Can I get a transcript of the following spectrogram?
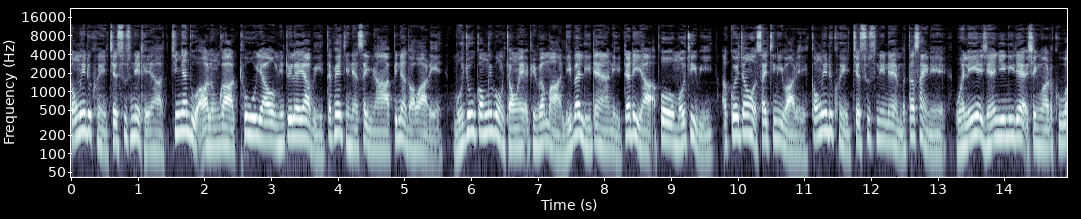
ကောင်းကင်တခွင်ကျက်ဆုစနစ်ထဲကကျင်းညံသူအားလုံးကထိုးရအောင်မြင်တွေ့လိုက်ရပြီးတစ်ဖက်ကျင်တဲ့စိတ်များပြည့်နေသွားပါတယ်။မိုးကြိုးကောင်းကင်ပုံကြောင်းရဲ့အပြင်ဘက်မှာလေးဘက်လေးတန်ကနေတက်တရအပေါ်မောကြည့်ပြီးအကွဲကြောင်းကိုစိုက်ကြည့်နေပါတယ်။ကောင်းကင်တခွင်ကျက်ဆုစနစ်နဲ့မသက်ဆိုင်တဲ့ဝင်လင်းရဲ့ရန်ကြီးနီးတဲ့အချိန်ဝါတစ်ခုက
